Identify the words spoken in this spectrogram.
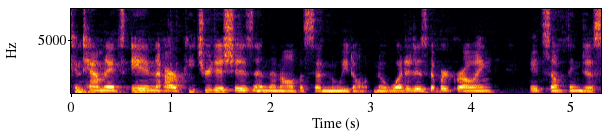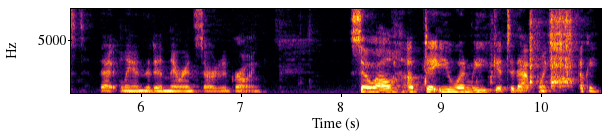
contaminants in our petri dishes and then all of a sudden we don't know what it is that we're growing. It's something just that landed in there and started growing. So I'll update you when we get to that point. Okay.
